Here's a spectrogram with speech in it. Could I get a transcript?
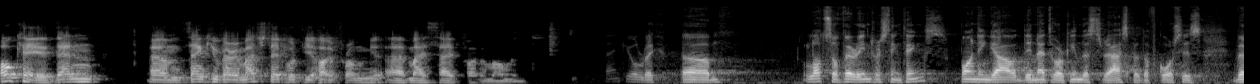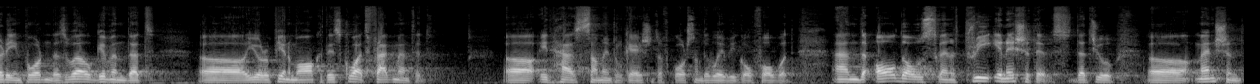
Okay, then um, thank you very much. That would be all from uh, my side for the moment. Thank you, Ulrich. Um, lots of very interesting things. Pointing out the network industry aspect, of course, is very important as well, given that uh, European market is quite fragmented uh, it has some implications, of course, on the way we go forward. And all those kind of three initiatives that you uh, mentioned,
